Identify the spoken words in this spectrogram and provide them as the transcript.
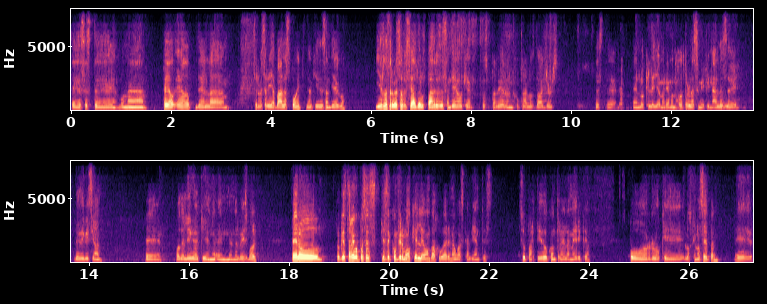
Es este, una Pale Ale de la cervecería Ballast Point de aquí de San Diego. Y es la cerveza oficial de los padres de San Diego que pues, perdieron contra los Dodgers este, en lo que le llamaríamos nosotros las semifinales de, de división eh, o de liga aquí en, en- el béisbol. Pero lo que traigo pues es que se confirmó que León va a jugar en Aguascalientes su partido contra el América por lo que los que no sepan, eh,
